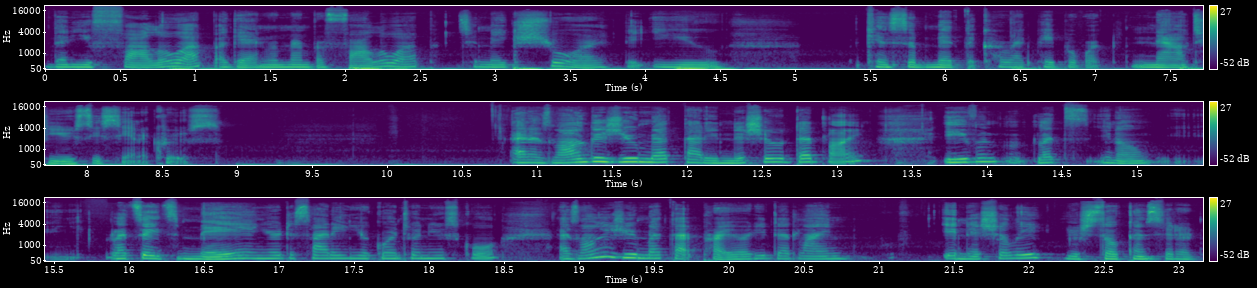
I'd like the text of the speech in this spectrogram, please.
Then you follow up. Again, remember, follow up to make sure that you can submit the correct paperwork now to UC Santa Cruz. And as long as you met that initial deadline, even let's, you know, let's say it's May and you're deciding you're going to a new school, as long as you met that priority deadline initially, you're still considered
